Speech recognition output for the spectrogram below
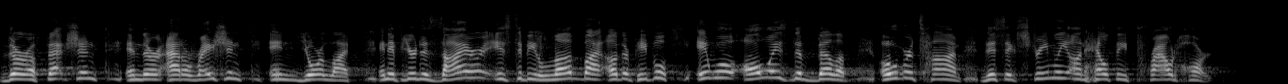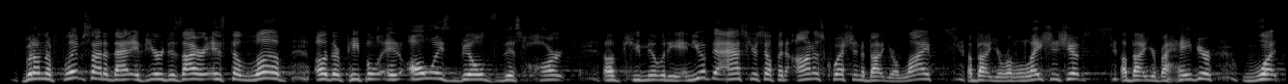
their affection and their adoration in your life. And if your desire is to be loved by other people, it will always develop over time this extremely unhealthy, proud heart. But on the flip side of that, if your desire is to love other people, it always builds this heart of humility. And you have to ask yourself an honest question about your life, about your relationships, about your behavior. What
